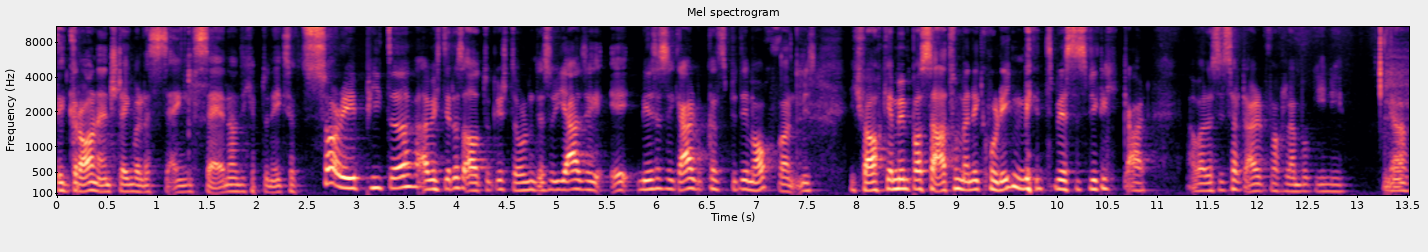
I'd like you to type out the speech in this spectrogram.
den Grauen einsteigen, weil das ist eigentlich seiner. Und ich habe dann eh gesagt, sorry Peter, habe ich dir das Auto gestohlen? Und der so, ja, also, eh, mir ist es egal, du kannst mit dem auch fahren. Ich fahre auch gerne mit dem Passat von meinen Kollegen mit, mir ist das wirklich egal. Aber das ist halt einfach Lamborghini. Ja,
